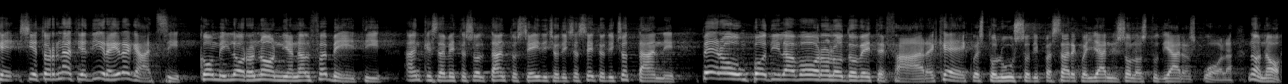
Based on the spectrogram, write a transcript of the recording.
che si è tornati a dire ai ragazzi come i loro nonni analfabeti, anche se avete soltanto 16 o 17 o 18 anni, però un po' di lavoro lo dovete fare, che è questo lusso di passare quegli anni solo a studiare a scuola. No, no,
